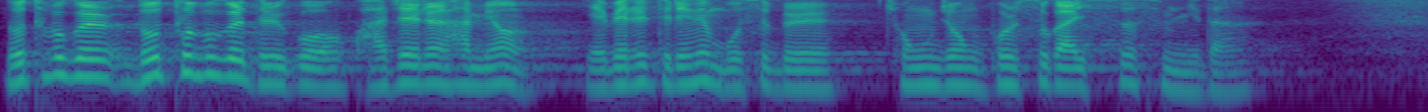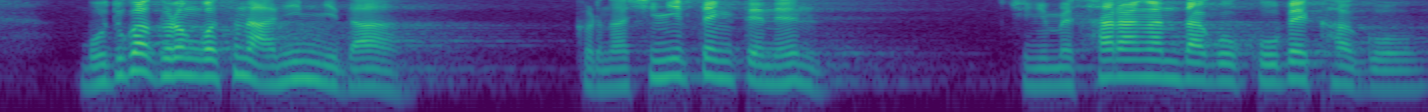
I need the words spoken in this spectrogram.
노트북을, 노트북을 들고 과제를 하며 예배를 드리는 모습을 종종 볼 수가 있었습니다. 모두가 그런 것은 아닙니다. 그러나 신입생 때는 주님을 사랑한다고 고백하고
